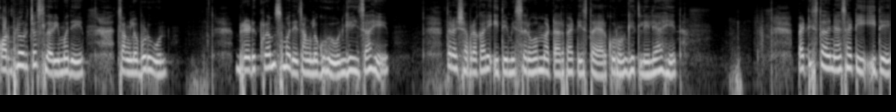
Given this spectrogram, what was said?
कॉर्नफ्लोअरच्या स्लरीमध्ये चांगलं बुडवून ब्रेड क्रम्समध्ये चांगलं घोळवून घ्यायचं आहे. तर अशा प्रकारे इथे मी सर्व मटार पॅटीस तयार करून घेतलेले आहेत. पॅटीस तळण्यासाठी इथे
